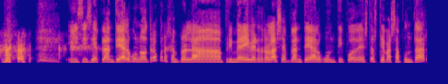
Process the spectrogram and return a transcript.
Y si se plantea algún otro, por ejemplo, en la primera Iberdrola se plantea algún tipo de estos, ¿te vas a apuntar?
